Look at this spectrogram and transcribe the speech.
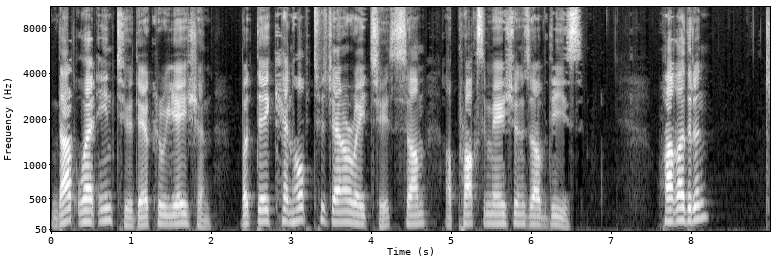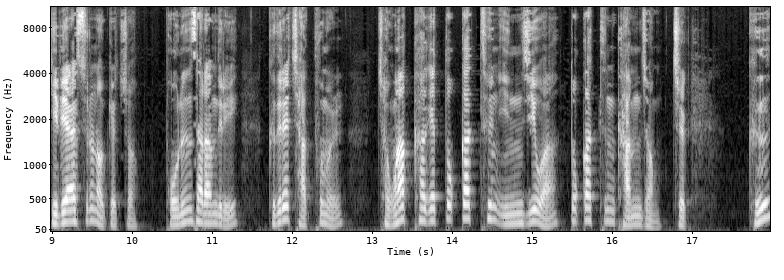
that went into their creation, but they can hope to generate some approximations of these. 화가들은 기대할 수는 없겠죠. 보는 사람들이 그들의 작품을 정확하게 똑같은 인지와 똑같은 감정, 즉, 그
